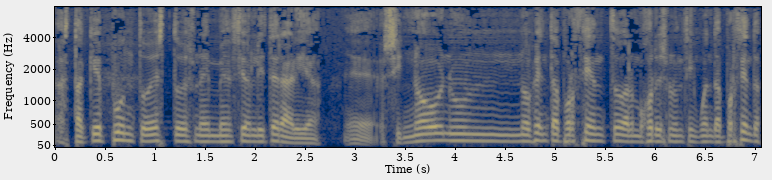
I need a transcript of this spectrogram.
hasta qué punto esto es una invención literaria. Eh, si no en un 90%, a lo mejor es en un 50%,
